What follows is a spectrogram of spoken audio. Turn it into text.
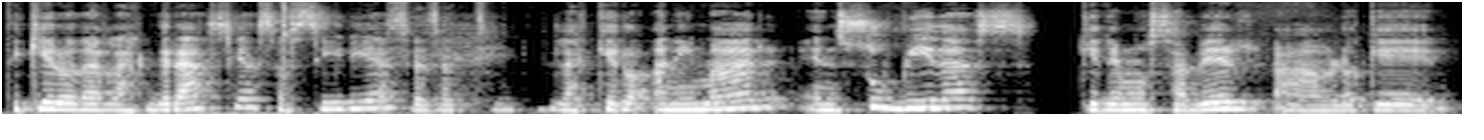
te quiero dar las gracias a Siria. Gracias a ti. Las quiero animar en sus vidas. Queremos saber ah, lo que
